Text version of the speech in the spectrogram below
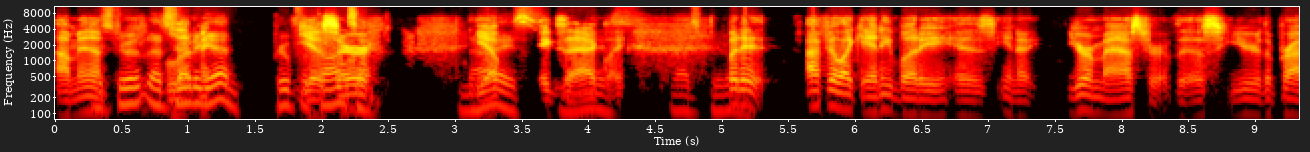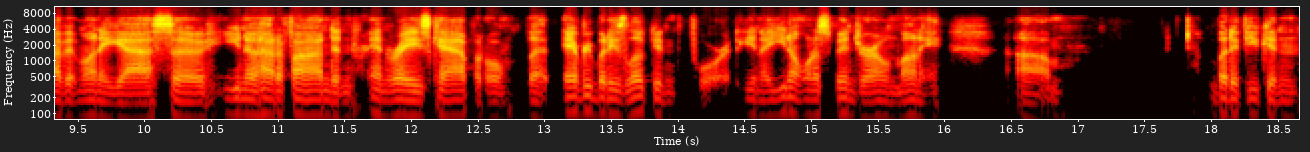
I'm in. Let's do it. Let's do it me- again. Proof of Yes, sir. concept. Yep, exactly. nice. But it, I feel like anybody is, you know, you're a master of this. You're the private money guy. So you know how to find and, and raise capital, but everybody's looking for it. You know, you don't want to spend your own money. Um, but if you can,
